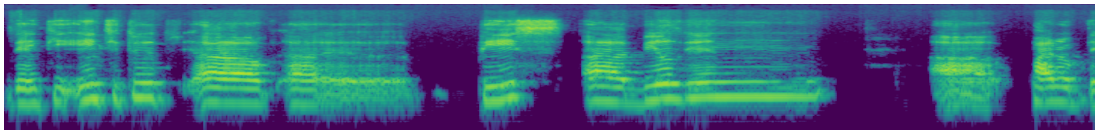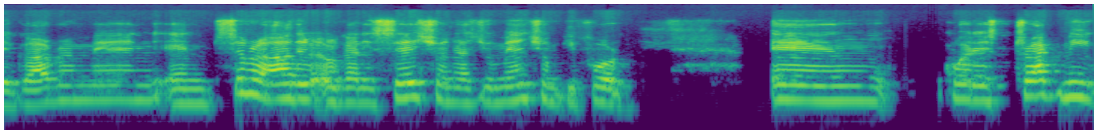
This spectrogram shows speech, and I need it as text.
the Institute of uh, Peace uh, Building, uh, part of the government, and several other organizations, as you mentioned before. And what struck me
